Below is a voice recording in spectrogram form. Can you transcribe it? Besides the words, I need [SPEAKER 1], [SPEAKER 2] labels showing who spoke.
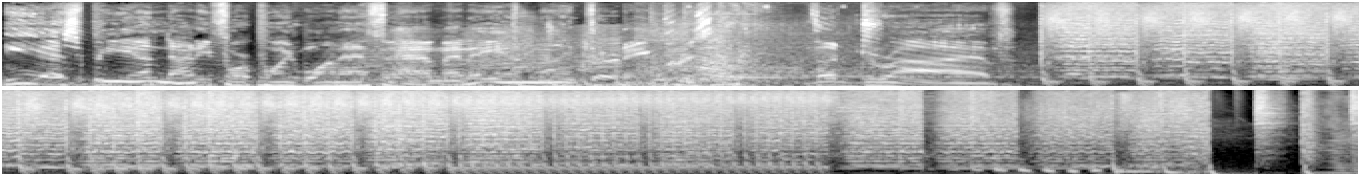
[SPEAKER 1] ESPN 94.1 FM and AM 930 present The Drive.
